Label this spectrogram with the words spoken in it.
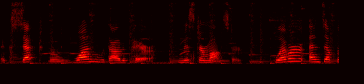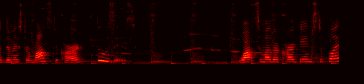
except for one without a pair, Mr. Monster. Whoever ends up with the Mr. Monster card loses. Want some other card games to play?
